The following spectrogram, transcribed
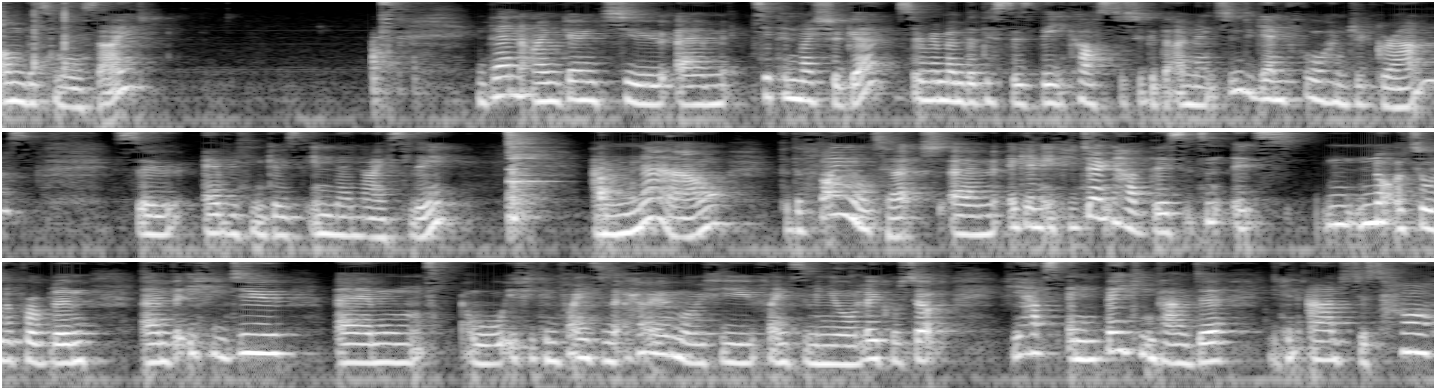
on the small side. Then I'm going to um, tip in my sugar. So remember this is the caster sugar that I mentioned, again 400 grams. So everything goes in there nicely. And now for the final touch, um, again, if you don't have this, it's, it's not at all a problem. Um, but if you do, um, or if you can find some at home, or if you find some in your local shop, if you have any baking powder, you can add just half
